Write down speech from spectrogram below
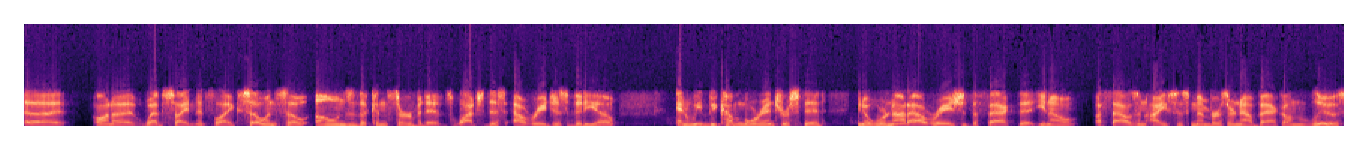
uh, on a website and it's like so and so owns the conservatives. Watch this outrageous video, and we've become more interested. You know we're not outraged at the fact that you know a thousand ISIS members are now back on the loose,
